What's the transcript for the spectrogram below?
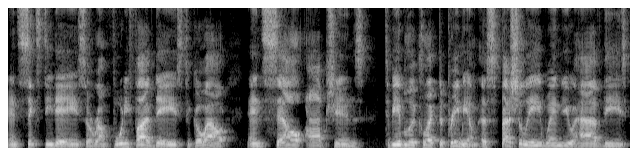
and 60 days so around 45 days to go out and sell options to be able to collect the premium, especially when you have these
